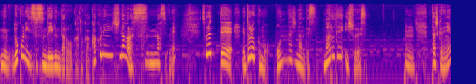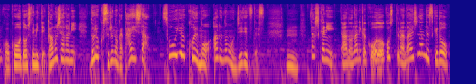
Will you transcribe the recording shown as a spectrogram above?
ね、どこに進んでいるんだろうかとか、確認しながら進みますよね。それって、努力も同じなんです。まるで一緒です。うん、確かにね、こう行動してみて、がむしゃらに努力するのが大事だそういう声もあるのも事実です。うん。確かに、あの、何か行動を起こすっていうのは大事なんですけど、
